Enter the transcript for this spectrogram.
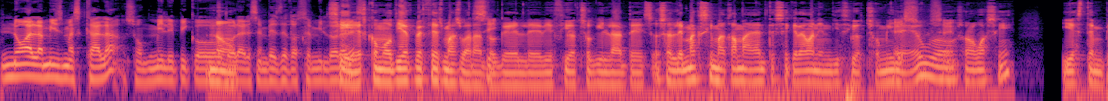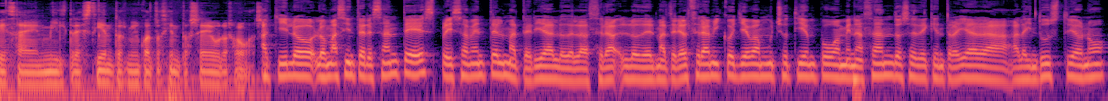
no a la misma escala, son mil y pico dólares en vez de doce mil dólares. Sí, es como diez veces más barato que el de 18 quilates. O sea, el de máxima gama antes se quedaban en 18.000 euros o algo así y este empieza en 1.300, 1.400 euros o algo así. Aquí lo, más interesante es precisamente el material. Lo, de la, lo del material cerámico lleva mucho tiempo amenazándose de que entraría a la, industria o no.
